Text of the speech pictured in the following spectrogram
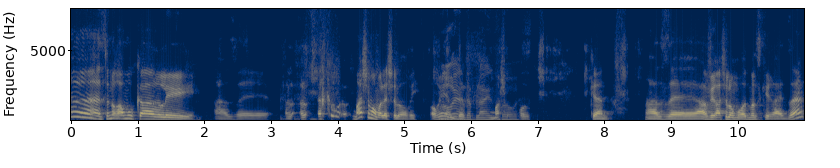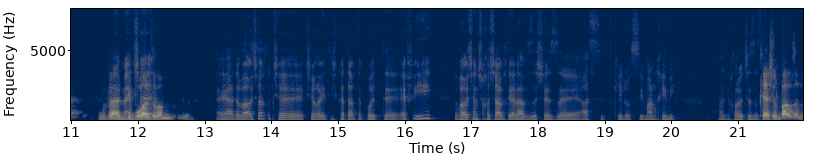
אה, זה נורא מוכר לי. אז אה, איך קוראים, מה השם המלא של אורי? Ori and the Blind Forest. כן, אז אה, האווירה שלו מאוד מזכירה את זה, ודיברו על זה. הדבר הראשון, כשראיתי שכתבת פה את FE, הדבר הראשון שחשבתי עליו זה שזה כאילו סימן כימי. אז יכול להיות שזה... כן, של ברזל.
